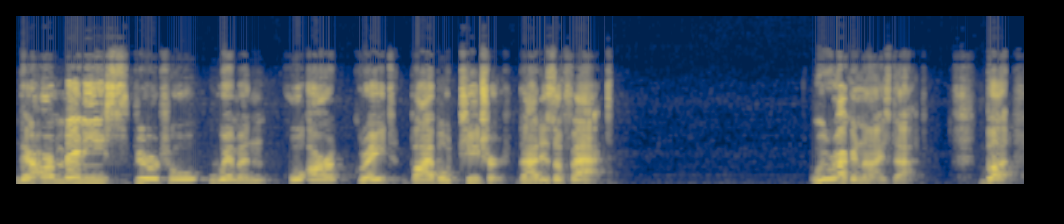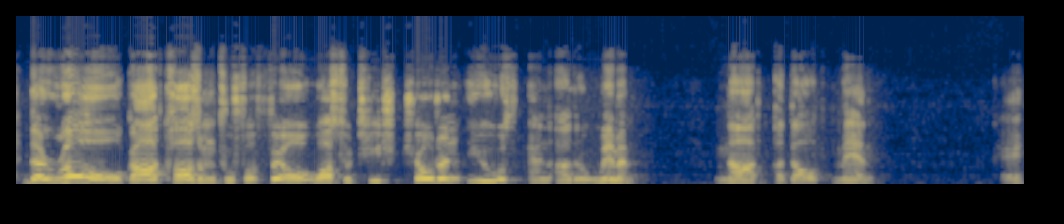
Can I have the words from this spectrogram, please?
There are many spiritual women who are great Bible teachers. That is a fact. We recognize that. But the role God calls them to fulfill was to teach children, youth, and other women not adult men. Okay?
